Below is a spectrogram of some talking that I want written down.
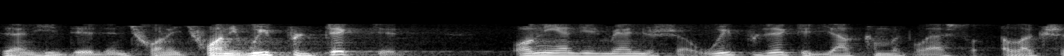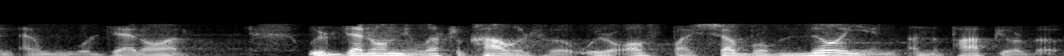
than he did in 2020. We predicted on the Andy and Amanda show, we predicted the outcome of the last election, and we were dead on. We were dead on the electoral college vote. We were off by several million on the popular vote.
